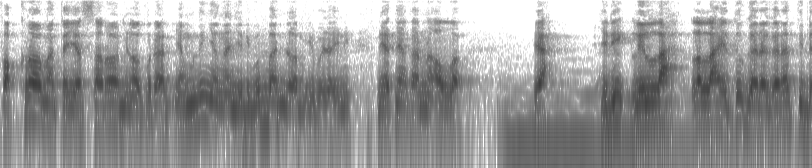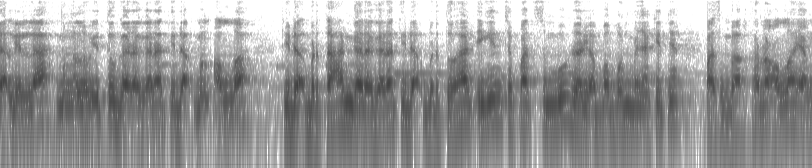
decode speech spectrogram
Fakra mata yassara minal Quran. Yang penting jangan jadi beban dalam ibadah ini. Niatnya karena Allah. Ya. Jadi lillah. Lelah itu gara-gara tidak lillah. Mengeluh itu gara-gara tidak mengallah. Tidak bertahan gara-gara tidak bertuhan. Ingin cepat sembuh dari apa pun penyakitnya. Pas sembah. Karena Allah yang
